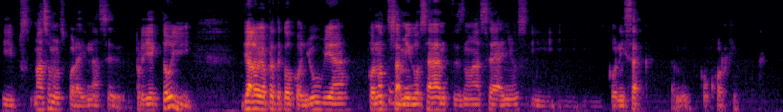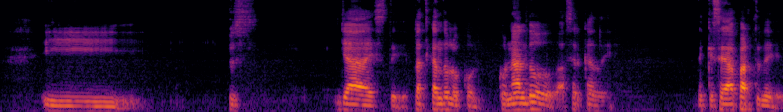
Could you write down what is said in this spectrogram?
Y pues, más o menos por ahí nace el proyecto y ya lo había platicado con Lluvia, con otros amigos antes, ¿no? Hace años y, y con Isaac también, con Jorge. Y pues ya este, platicándolo con, con Aldo acerca de, de, que sea parte de,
